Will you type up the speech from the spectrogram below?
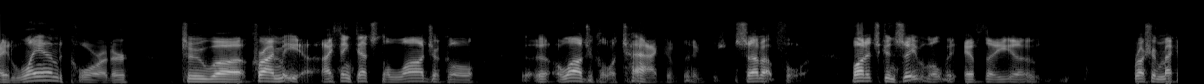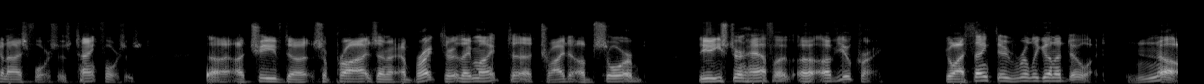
a land corridor to uh, Crimea. I think that's the logical uh, logical attack set up for. But it's conceivable if the uh, Russian mechanized forces, tank forces, uh, achieved a surprise and a, breakthrough, they might uh, try to absorb the eastern half of, uh, of Ukraine. Do I think they're really going to do it? No.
